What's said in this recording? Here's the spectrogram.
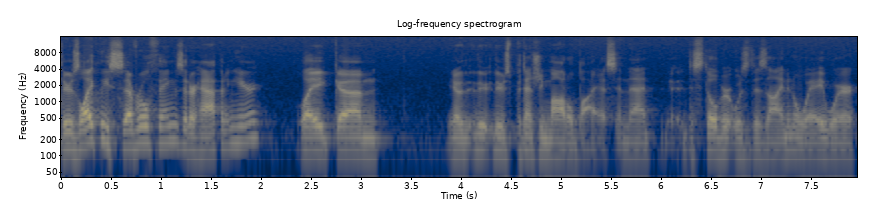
There's likely several things that are happening here, like um, you know, there, there's potentially model bias in that DistilBERT was designed in a way where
